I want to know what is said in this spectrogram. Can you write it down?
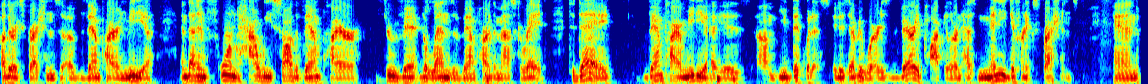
other expressions of the vampire in media, and that informed how we saw the vampire through va- the lens of Vampire the Masquerade. Today, vampire media is um, ubiquitous. It is everywhere. It is very popular and has many different expressions. And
